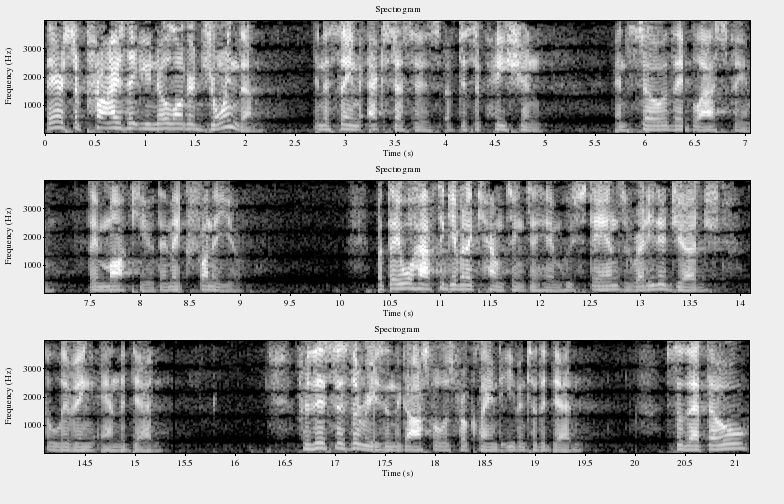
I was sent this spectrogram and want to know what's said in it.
They are surprised that you no longer join them in the same excesses of dissipation, and so they blaspheme. They mock you, they make fun of you. But they will have to give an accounting to him who stands ready to judge the living and the dead. For this is the reason the gospel was proclaimed even to the dead, so that though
